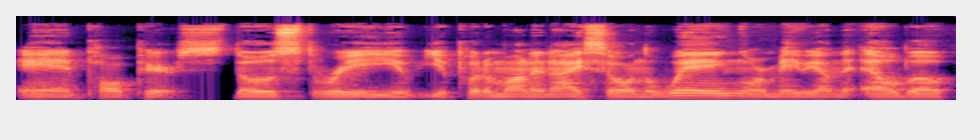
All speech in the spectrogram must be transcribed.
and Paul Pierce. Those three, you, you put them on an ISO on the wing or maybe on the elbow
